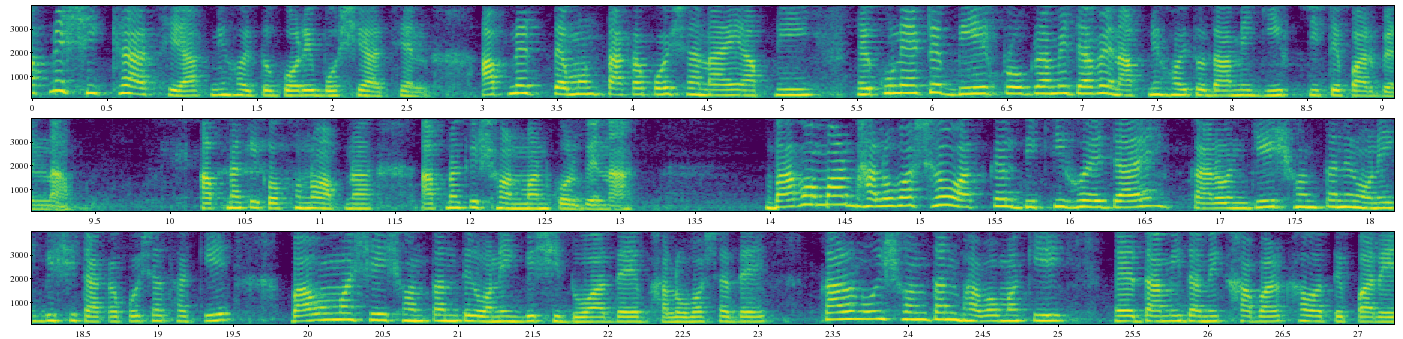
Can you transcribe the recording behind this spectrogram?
আপনার শিক্ষা আছে, আপনি হয়তো ঘরে বসে আছেন। আপনার তেমন টাকা পয়সা নাই, আপনি কোনো একটা বিয়ের প্রোগ্রামে যাবেন, আপনি হয়তো দামি গিফট দিতে পারবেন না। আপনাকে কখনো আপনার আপনাকে সম্মান করবে না। বাবা মার ভালোবাসাও আজকাল বিক্রি হয়ে যায়, কারণ যেই সন্তানের অনেক বেশি টাকা পয়সা থাকে বাবা মা সেই সন্তানদের অনেক বেশি দোয়া দেয়, ভালোবাসা দেয়। কারণ ওই সন্তান বাবা মাকে দামি দামি খাবার খাওয়াতে পারে,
